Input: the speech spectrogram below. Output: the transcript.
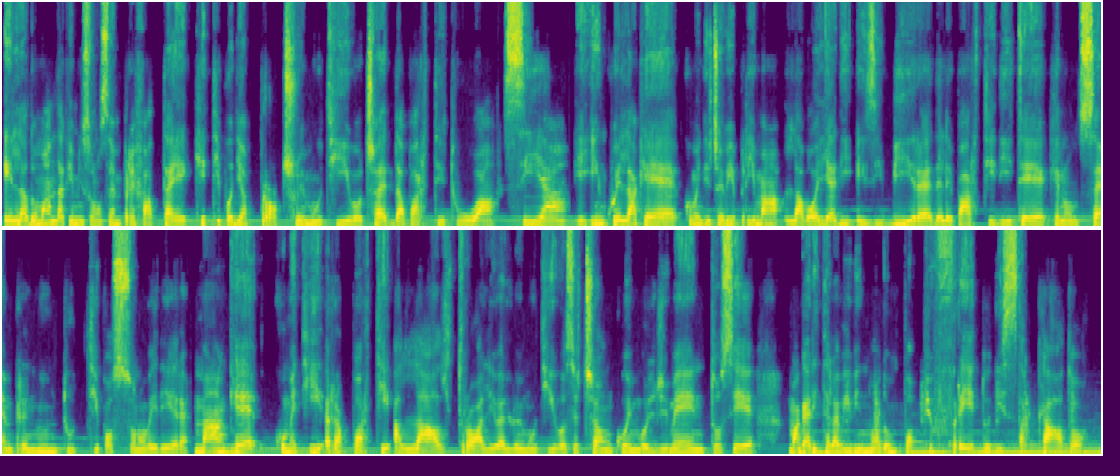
E la domanda che mi sono sempre fatta è che tipo di approccio emotivo c'è da parte tua, sia in quella che è, come dicevi prima, la voglia di esibire delle parti di te che non sempre, non tutti possono vedere, ma anche come ti rapporti all'altro a livello emotivo, se c'è un coinvolgimento, se magari te la vivi in modo un po' più freddo, distaccato.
